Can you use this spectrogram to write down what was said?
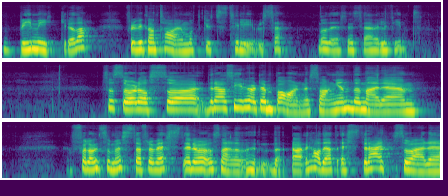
blir mykere. da, Fordi vi kan ta imot Guds tilgivelse. Og det syns jeg er veldig fint. Så står det også Dere har sikkert hørt den barnesangen, den derre eh, for langt som øst er fra vest. eller sånn Hadde jeg hatt Ester her, så er det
